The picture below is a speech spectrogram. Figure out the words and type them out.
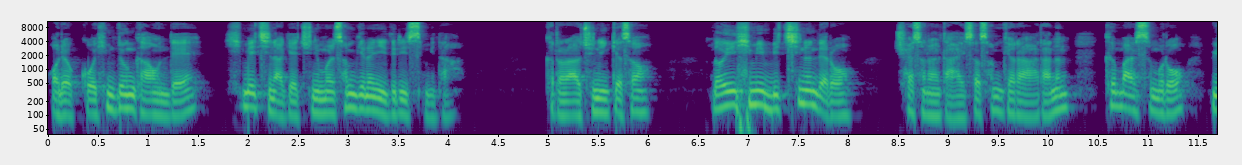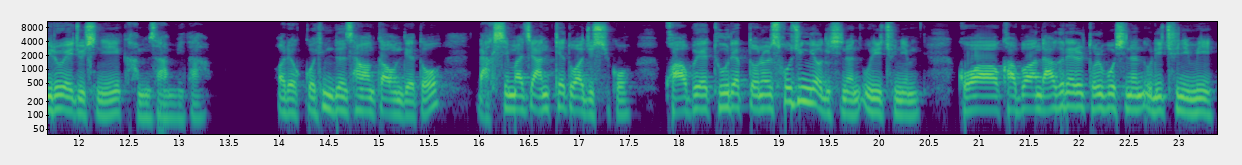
어렵고 힘든 가운데 힘에 진하게 주님을 섬기는 이들이 있습니다. 그러나 주님께서 너희 힘이 미치는 대로 최선을 다해서 섬겨라 라는 그 말씀으로 위로해 주시니 감사합니다. 어렵고 힘든 상황 가운데도 낙심하지 않게 도와주시고 과부의 두 랩돈을 소중히 여기시는 우리 주님, 고아와 과부와 나그네를 돌보시는 우리 주님이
